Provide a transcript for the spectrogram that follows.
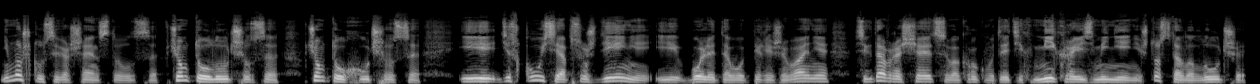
немножко усовершенствовался, в чем-то улучшился, в чем-то ухудшился. И дискуссии, обсуждения и, более того, переживания всегда вращаются вокруг вот этих микроизменений. Что стало лучше,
